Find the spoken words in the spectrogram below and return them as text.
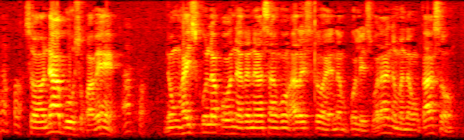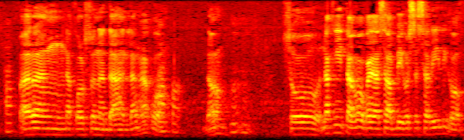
Opo. So, naabuso kami. Opo. Nung high school ako, naranasan kong arestuhin ng polis. Wala naman akong kaso. Apo. Parang nakorsonadahan lang ako. Opo. No? Mm-mm. So, nakita ko, kaya sabi ko sa sarili ko,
